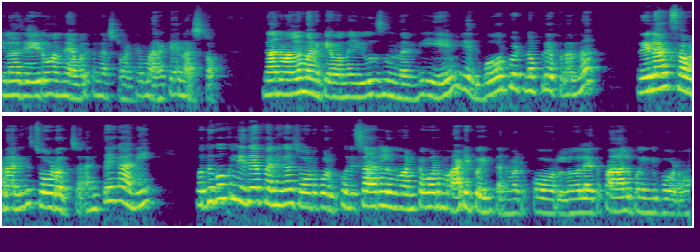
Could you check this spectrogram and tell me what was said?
ఇలా చేయడం వల్ల ఎవరికి నష్టం అంటే మనకే నష్టం. దానివల్ల మనకి ఏమన్నా యూజ్ ఉందండి? ఏమీ లేదు. బోర్ కొట్టినప్పుడు ఎప్పుడన్నా రిలాక్స్ అవ్వడానికి చూడవచ్చు అంతేగాని పొద్దుగోకులు ఇదే పనిగా చూడకూడదు. కొన్నిసార్లు వంట కూడా మాడిపోయింది అనమాట కూరలో లేకపోతే పాలు పొంగిపోవడం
